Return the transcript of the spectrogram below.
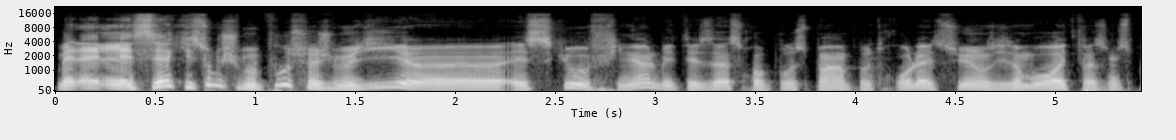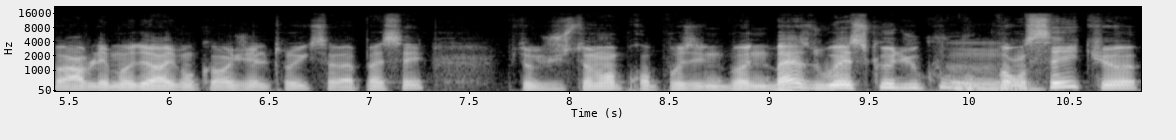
Mais c'est la question que je me pose. Je me dis, euh, est-ce qu'au final, Bethesda se repose pas un peu trop là-dessus en se disant, bon, ouais, de toute façon, c'est pas grave, les modeurs, ils vont corriger le truc, ça va passer, plutôt que justement proposer une bonne base Ou est-ce que du coup, vous Hmm. pensez que,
